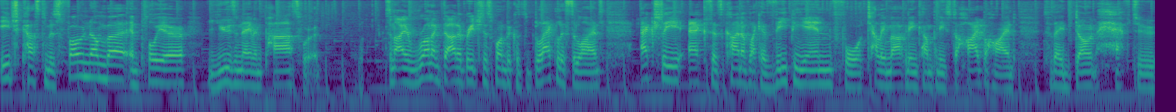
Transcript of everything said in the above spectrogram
each customer's phone number, employer, username, and password. It's an ironic data breach, this one, because Blacklist Alliance actually acts as kind of like a VPN for telemarketing companies to hide behind so they don't have to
